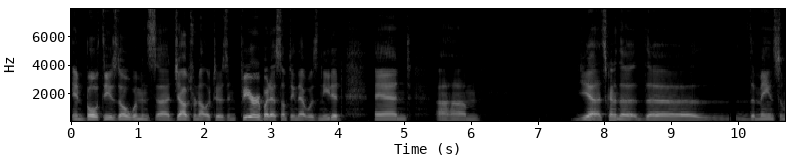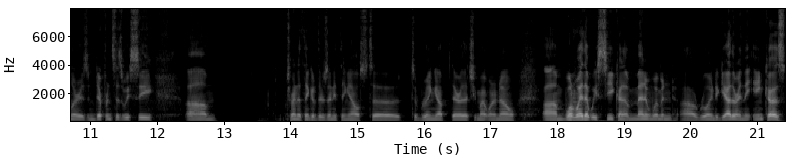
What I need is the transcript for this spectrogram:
in both these, though, women's uh, jobs were not looked at as inferior, but as something that was needed, and um, yeah, that's kind of the the the main similarities and differences we see. Um, trying to think if there's anything else to to bring up there that you might want to know. Um, one way that we see kind of men and women uh, ruling together in the Incas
